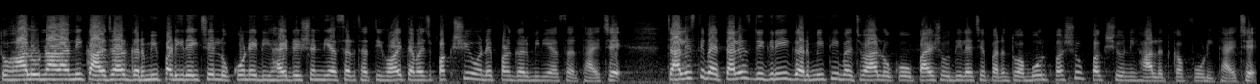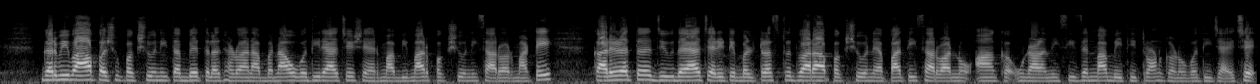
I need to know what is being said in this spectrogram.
તો હાલ ઉનાળાની કાળઝાળ ગરમી પડી રહી છે. લોકોને ડિહાઇડ્રેશનની અસર થતી હોય તેમજ પક્ષીઓને પણ ગરમીની અસર થાય છે. ચાલીસથી બેતાલીસ ડિગ્રી ગરમીથી બચવા લોકો ઉપાય શોધી લે છે, પરંતુ અબોલ પશુ પક્ષીઓની હાલત કફોડી થાય છે. ગરમીમાં પશુ પક્ષીઓની તબિયત લથડવાના બનાવો વધી રહ્યા છે. શહેરમાં બીમાર પક્ષીઓની સારવાર માટે કાર્યરત જીવદયા ચેરિટેબલ ટ્રસ્ટ દ્વારા પક્ષીઓને અપાતી સારવારનો આંક ઉનાળાની સિઝનમાં બેથી ત્રણ ગણો વધી જાય છે.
